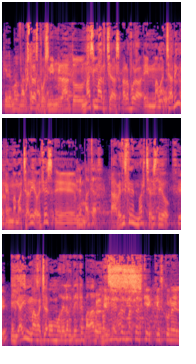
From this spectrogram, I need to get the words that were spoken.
Queremos marchas. Ostras, pues ni platos. más marchas. Ahora fuera, en Mamachari, en Mamachari a veces... eh, ¿Tienen marchas? A veces tienen marchas, tío. Sí. Y hay Mamachari... Como un modelo que tienes que pagar. Pero un tienes esas más. Marchas que, que es con el.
